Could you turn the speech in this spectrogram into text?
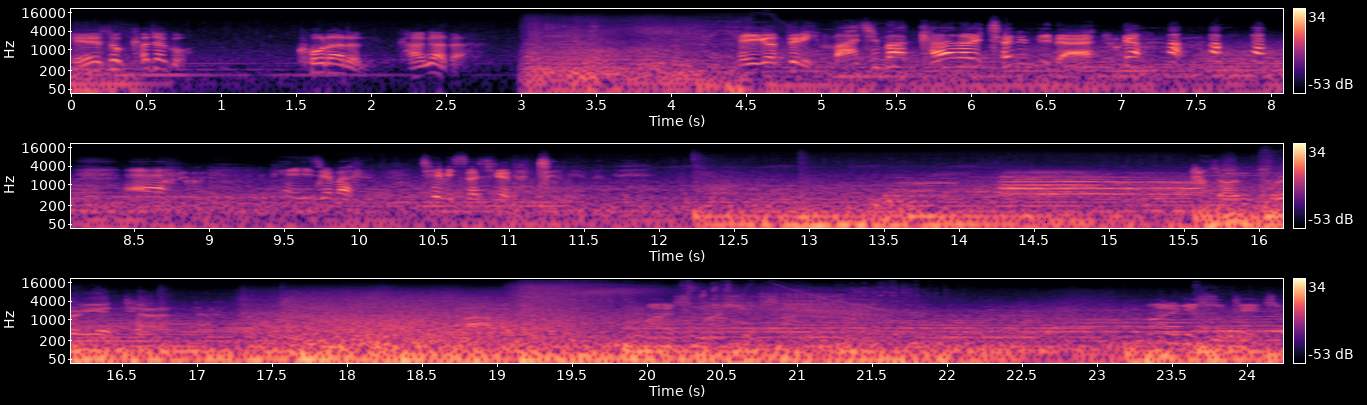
계속하자고. 코랄은 강하다. 이것들이 마지막 간헐천입니다. 아, 이제 막 재밌어지려다 참였는데. 전투를 위해 태어났다. 말씀하시오, 알겠소, 대장.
